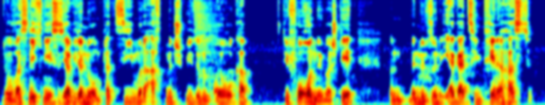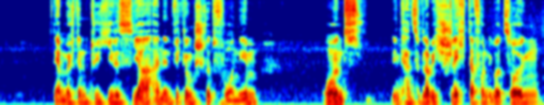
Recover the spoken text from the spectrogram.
Nur was nicht nächstes Jahr wieder nur um Platz 7 oder 8 mitspielt und im Eurocup die Vorrunde übersteht. Und wenn du so einen ehrgeizigen Trainer hast, der möchte natürlich jedes Jahr einen Entwicklungsschritt vornehmen. Und den kannst du, glaube ich, schlecht davon überzeugen,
